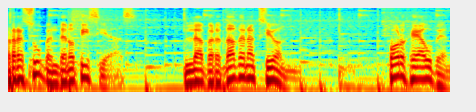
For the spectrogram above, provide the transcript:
Resumen de noticias. La verdad en acción. Jorge Auden.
